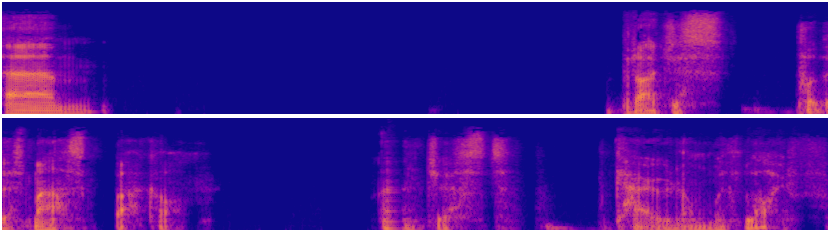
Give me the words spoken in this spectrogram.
Um, but I just put this mask back on and just carried on with life.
